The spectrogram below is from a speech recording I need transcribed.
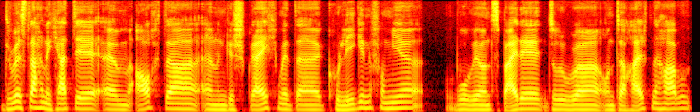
du wirst lachen, ich hatte ähm, auch da ein Gespräch mit einer Kollegin von mir, wo wir uns beide darüber unterhalten haben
